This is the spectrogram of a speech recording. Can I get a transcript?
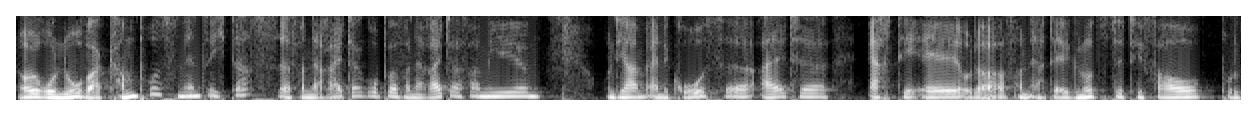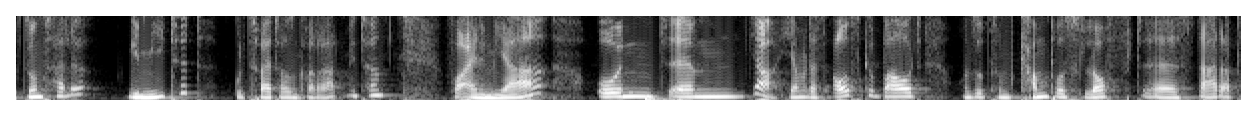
Neuronova Campus, nennt sich das, äh, von der Reitergruppe, von der Reiterfamilie. Und hier haben wir eine große, alte RTL oder von RTL genutzte TV-Produktionshalle gemietet, gut 2000 Quadratmeter, vor einem Jahr. Und ähm, ja, hier haben wir das ausgebaut und so zum Campus Loft äh, Startup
